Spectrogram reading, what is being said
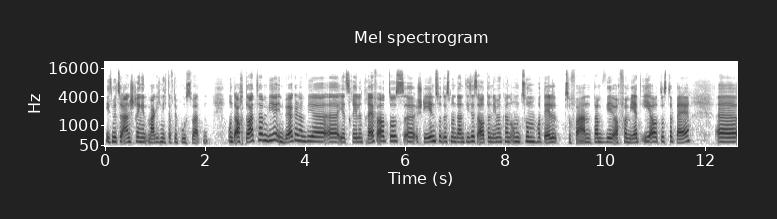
ist mir zu anstrengend, mag ich nicht auf den Bus warten. Und auch dort haben wir, in Wörgl haben wir äh, jetzt Rail- und Drive-Autos äh, stehen, so dass man dann dieses Auto nehmen kann, um zum Hotel zu fahren. Da haben wir auch vermehrt E-Autos dabei. Äh,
